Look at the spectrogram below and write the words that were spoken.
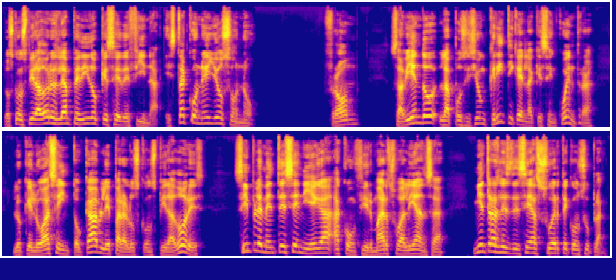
Los conspiradores le han pedido que se defina, ¿está con ellos o no? Fromm, sabiendo la posición crítica en la que se encuentra, lo que lo hace intocable para los conspiradores, simplemente se niega a confirmar su alianza mientras les desea suerte con su plan.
